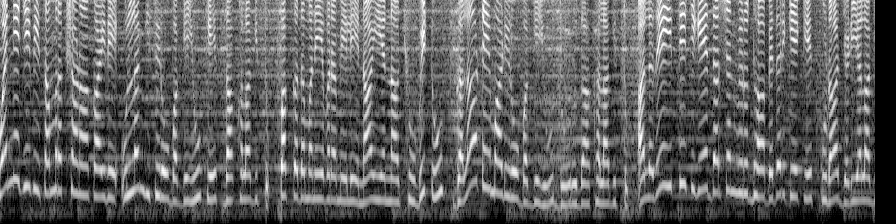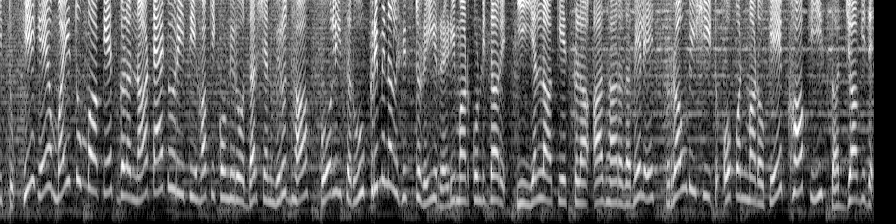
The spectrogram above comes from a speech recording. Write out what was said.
ವನ್ಯಜೀವಿ ಸಂರಕ್ಷಣಾ ಕಾಯ್ದೆ ಉಲ್ಲಂಘಿಸಿರೋ ಬಗ್ಗೆಯೂ ಕೇಸ್ ದಾಖಲಾಗಿತ್ತು. ಪಕ್ಕದ ಮನೆಯವರ ಮೇಲೆ ನಾಯಿಯನ್ನ ಛೂ ಬಿಟ್ಟು ಗಲಾಟೆ ಮಾಡಿರೋ ಬಗ್ಗೆಯೂ ದೂರು ದಾಖಲಾಗಿತ್ತು. ಅಲ್ಲದೆ ಇತ್ತೀಚೆಗೆ ದರ್ಶನ್ ವಿರುದ್ಧ ಬೆದರಿಕೆ ಕೇಸ್ ಕೂಡ ಜಡಿಯಲಾಗಿತ್ತು. ಹೀಗೆ ಮೈತುಂಬಾ ಕೇಸ್ಗಳನ್ನ ಟ್ಯಾಟೂ ರೀತಿ ಹಾಕಿಕೊಂಡಿರೋ ದರ್ಶನ್ ವಿರುದ್ಧ ಪೊಲೀಸರು ಕ್ರಿಮಿನಲ್ ಹಿಸ್ಟರಿ ರೆಡಿ ಮಾಡಿಕೊಂಡಿದ್ದಾರೆ. ಈ ಎಲ್ಲಾ ಕೇಸ್ಗಳ ಆಧಾರದ ಮೇಲೆ ರೌಡಿ ಶೀಟ್ ಓಪನ್ ಮಾಡೋಕೆ ಖಾಕಿ ಸಜ್ಜಾಗಿದೆ.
